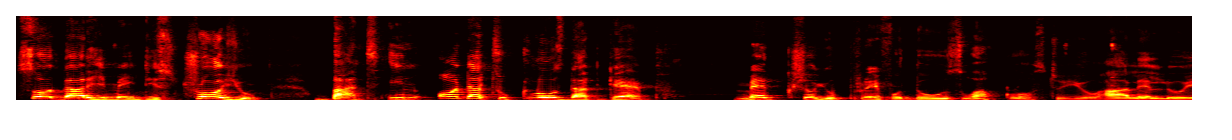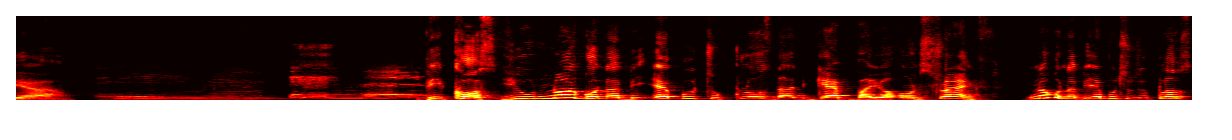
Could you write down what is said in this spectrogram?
so that he may destroy you. But in order to close that gap, make sure you pray for those who are close to you. Hallelujah. Amen. Because you're not going to be able to close that gap by your own strength. You're not going to be able to close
